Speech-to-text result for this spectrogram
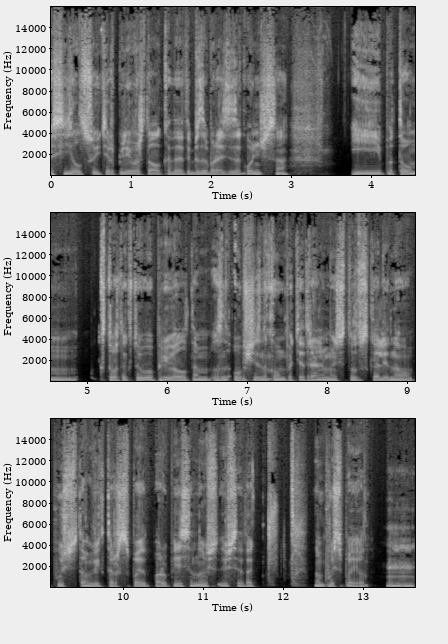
сидел Цуй терпеливо ждал, когда это безобразие закончится, и потом кто-то, кто его привел, там, общие знакомые по театральному институту сказали, ну, пусть там Виктор споет пару песен, ну, и все так, ну, пусть споет. Mm-hmm.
